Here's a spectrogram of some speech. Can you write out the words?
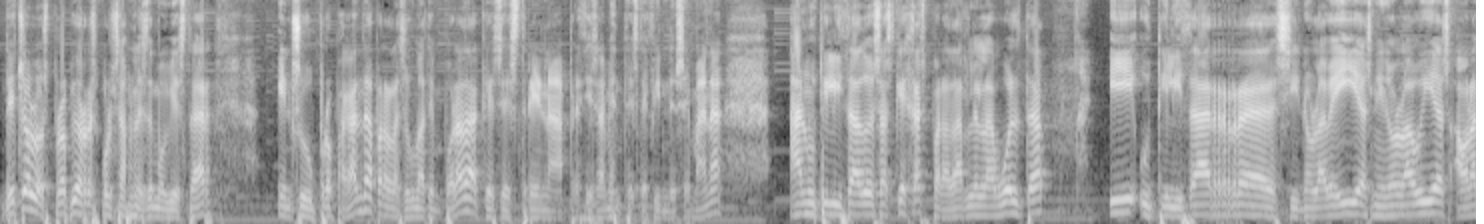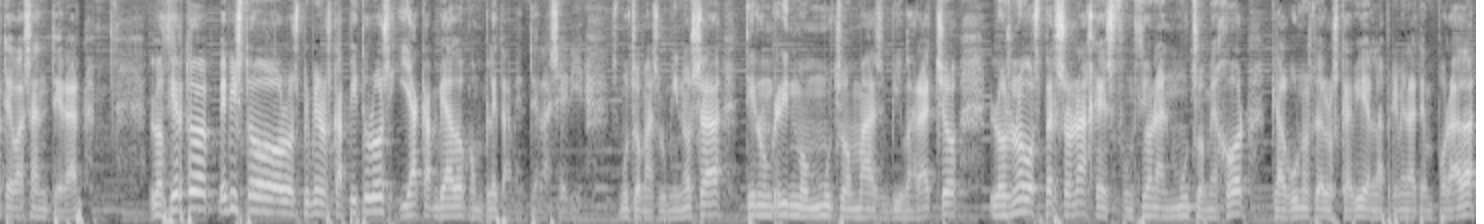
De hecho, los propios responsables de Movistar en su propaganda para la segunda temporada, que se estrena precisamente este fin de semana, han utilizado esas quejas para darle la vuelta y utilizar, eh, si no la veías ni no la oías, ahora te vas a enterar lo cierto, he visto los primeros capítulos y ha cambiado completamente la serie. Es mucho más luminosa, tiene un ritmo mucho más vivaracho, los nuevos personajes funcionan mucho mejor que algunos de los que había en la primera temporada,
